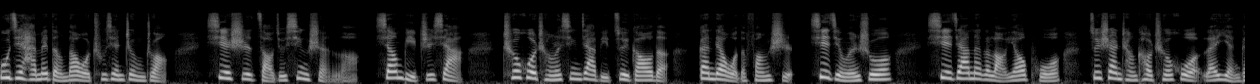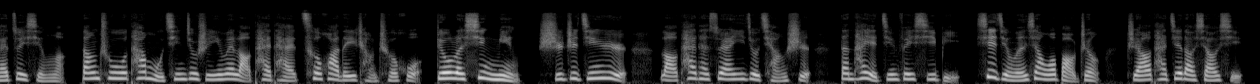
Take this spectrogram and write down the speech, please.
估计还没等到我出现症状，谢氏早就姓沈了。相比之下，车祸成了性价比最高的。干掉我的方式，谢景文说，谢家那个老妖婆最擅长靠车祸来掩盖罪行了。当初他母亲就是因为老太太策划的一场车祸丢了性命。时至今日，老太太虽然依旧强势，但她也今非昔比。谢景文向我保证，只要他接到消息，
